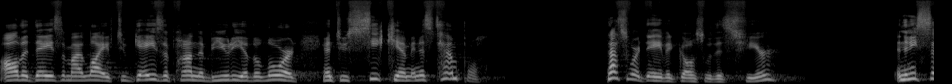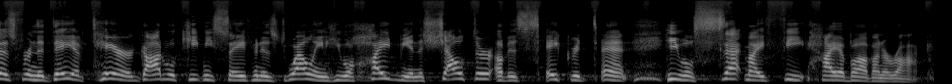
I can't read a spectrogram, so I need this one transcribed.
all the days of my life, to gaze upon the beauty of the Lord and to seek him in his temple. That's where David goes with his fear. And then he says, For in the day of terror, God will keep me safe in his dwelling. He will hide me in the shelter of his sacred tent. He will set my feet high above on a rock.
